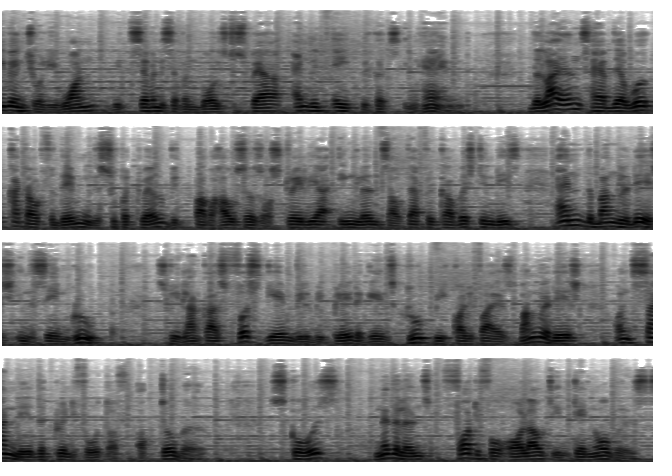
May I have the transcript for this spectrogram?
eventually won with 77 balls to spare and with 8 wickets in hand. The Lions have their work cut out for them in the Super 12 with powerhouses Australia, England, South Africa, West Indies, and the Bangladesh in the same group. Sri Lanka's first game will be played against Group B qualifiers Bangladesh on Sunday, the 24th of October. Scores Netherlands 44 all out in 10 overs.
